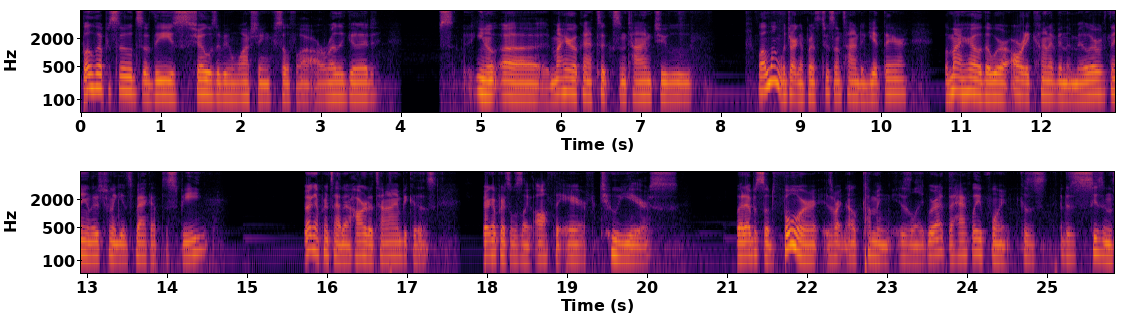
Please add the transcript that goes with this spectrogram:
both episodes of these shows I've been watching so far are really good. You know, uh, My Hero kind of took some time to, well, along with Dragon Prince, took some time to get there. But My Hero, though, we are already kind of in the middle of everything. They're just trying to get back up to speed. Dragon Prince had a harder time because Dragon Prince was like off the air for two years. But episode four is right now coming is like we're at the halfway point because this is season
